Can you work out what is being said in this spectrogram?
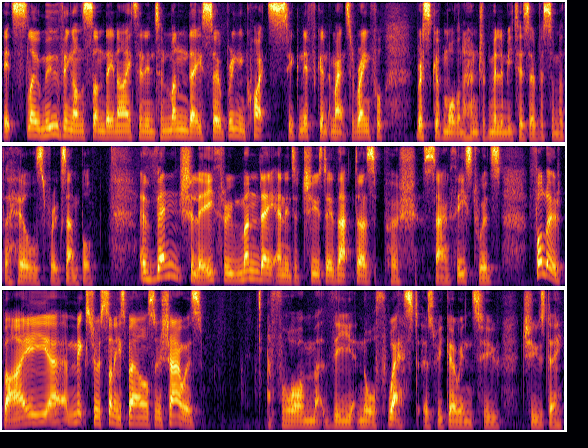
it's slow moving on Sunday night and into Monday, so bringing quite significant amounts of rainfall, risk of more than 100 millimetres over some of the hills, for example. Eventually, through Monday and into Tuesday, that does push southeastwards, followed by a mixture of sunny spells and showers from the northwest as we go into Tuesday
